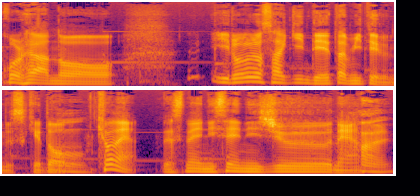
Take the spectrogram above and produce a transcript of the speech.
これあの、いろいろ最近データ見てるんですけど、うん去年ですね、2020年はい。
